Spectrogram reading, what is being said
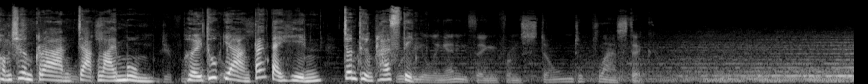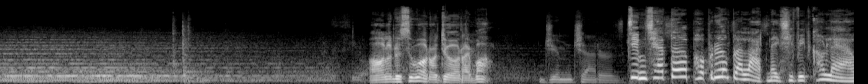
ของเชิงกรานจากหลายมุม เผยทุกอย่างตั้งแต่หินจนถึงพลาสติก revealing anything from stone to plastic เอาแล้วดูซิว่าเราเจออะไรบ้าง Jim Chatters จิมแชตเตอร์พบเรื่องประหลาดในชีวิตเขาแล้ว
